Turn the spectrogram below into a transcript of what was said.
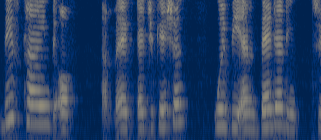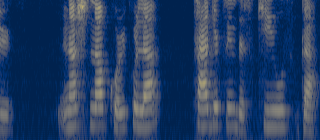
this kind of um, education will be embedded into national curricula targeting the skills gap.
